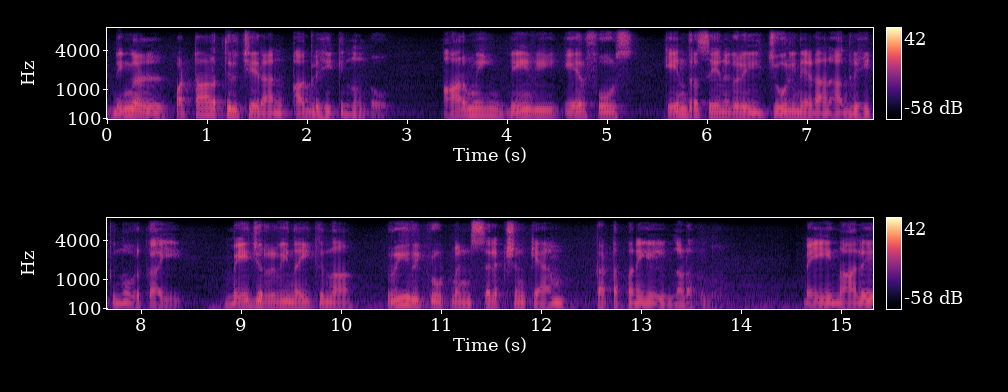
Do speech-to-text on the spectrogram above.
നിങ്ങൾ പട്ടാളത്തിൽ ചേരാൻ ആഗ്രഹിക്കുന്നുണ്ടോ? ആർമി നേവി എയർഫോഴ്സ് കേന്ദ്ര സേനകളിൽ ജോലി നേടാൻ ആഗ്രഹിക്കുന്നവർക്കായി മേജർ രവി നയിക്കുന്ന പ്രീ റിക്രൂട്ട്മെന്റ് സെലക്ഷൻ ക്യാമ്പ് കട്ടപ്പനയിൽ നടക്കുന്നു. മെയ് നാല്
